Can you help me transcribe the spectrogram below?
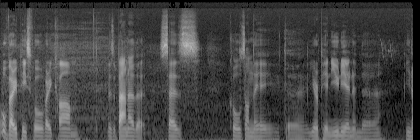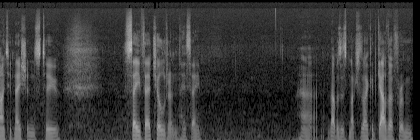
All very peaceful, very calm. There's a banner that says, calls on the, the European Union and the United Nations to save their children, they say. Uh, that was as much as I could gather from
